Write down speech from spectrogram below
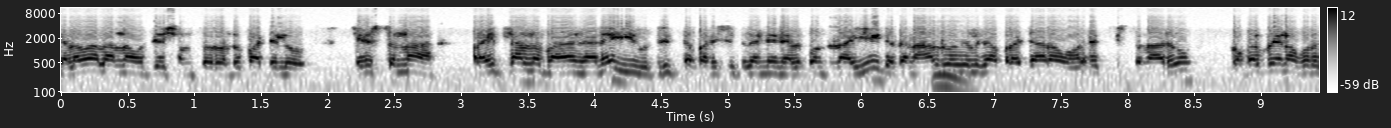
గెలవాలన్న ఉద్దేశంతో రెండు పార్టీలు చేస్తున్న ప్రయత్నాల్లో భాగంగానే ఈ ఉద్రిక్త పరిస్థితులన్నీ నెలకొంటున్నాయి. గత నాలుగు రోజులుగా ప్రచారం హోరెత్తిస్తున్నారు ఒకరిపైన ఒకరు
